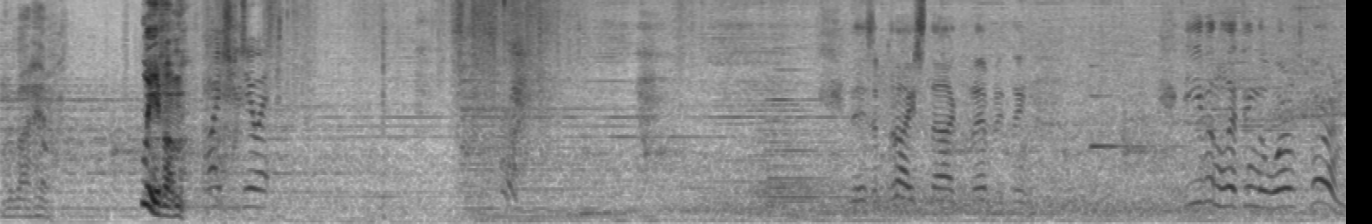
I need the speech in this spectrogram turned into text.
What about him? Leave him. Why'd you do it? There's a price tag for everything. Even letting the world burn.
